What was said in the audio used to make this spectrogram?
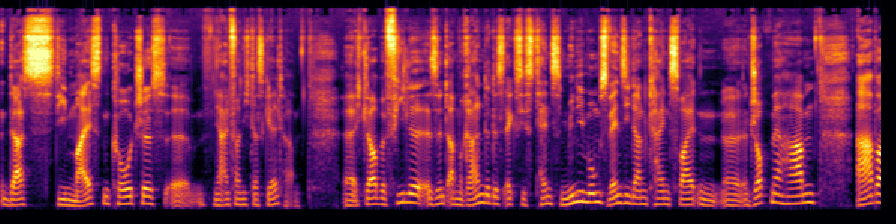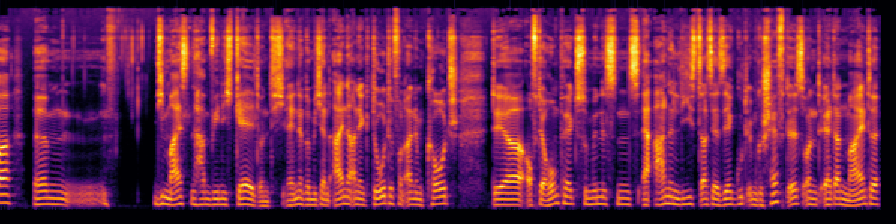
dass die meisten Coaches äh, ja einfach nicht das Geld haben. Äh, ich glaube, viele sind am Rande des Existenzminimums, wenn sie dann keinen zweiten äh, Job mehr haben. Aber ähm, die meisten haben wenig Geld. Und ich erinnere mich an eine Anekdote von einem Coach, der auf der Homepage zumindest erahnen ließ, dass er sehr gut im Geschäft ist und er dann meinte,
